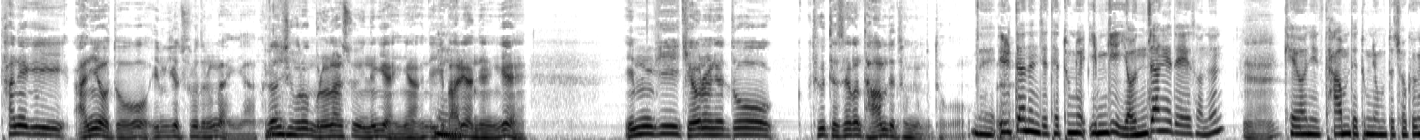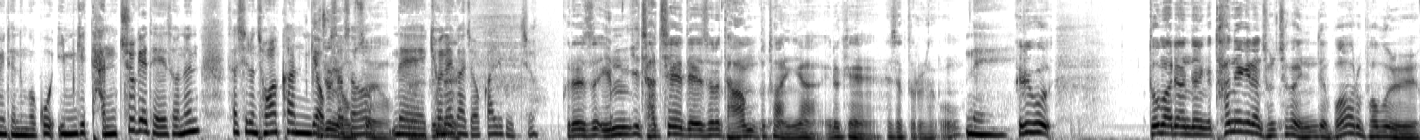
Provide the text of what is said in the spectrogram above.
탄핵이 아니어도 임기가 줄어드는 거 아니냐. 그런 식으로 물러날 수 있는 게 아니냐. 근데 이게 네. 말이 안 되는 게 임기 개헌을 해도 그 대상은 다음 대통령부터고. 네, 일단은 이제 대통령 임기 연장에 대해서는 예. 개헌이 다음 대통령부터 적용이 되는 거고 임기 단축에 대해서는 사실은 정확한 게 없어서 없어요. 네, 네, 견해가 저 깔리고 있죠. 그래서 임기 자체에 대해서는 다음부터 아니냐. 이렇게 해석도를 하고. 네. 그리고 또 말이 안 되는 게 탄핵이라는 절차가 있는데 뭐하러 법을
